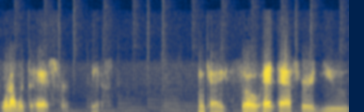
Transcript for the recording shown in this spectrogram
when I went to Ashford. Yes. Okay, so at Ashford, you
